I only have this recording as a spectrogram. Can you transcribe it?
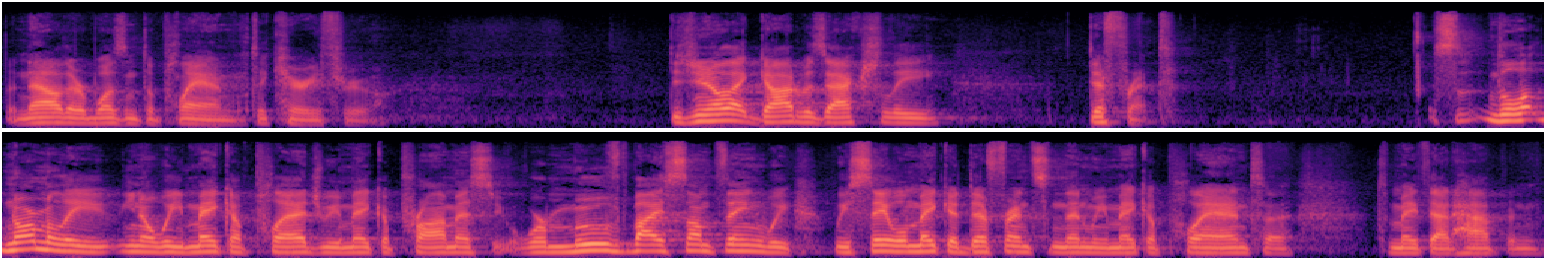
but now there wasn't a plan to carry through. Did you know that God was actually different? So normally, you know, we make a pledge, we make a promise, we're moved by something, we, we say we'll make a difference, and then we make a plan to, to make that happen.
